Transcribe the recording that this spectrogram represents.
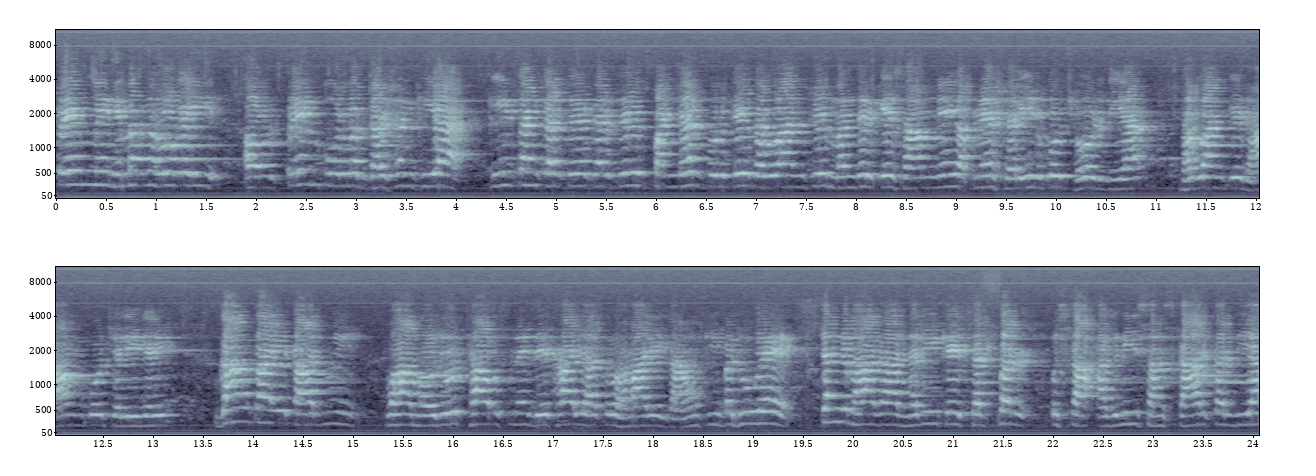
प्रेम में निमग्न हो गई और प्रेम पूर्वक दर्शन किया। कीर्तन करते करते पंडरपुर के भगवान के मंदिर के सामने अपने शरीर को छोड़ दिया। भगवान के धाम को चली गई। गाँव का एक आदमी वहाँ मौजूद था। उसने देखा या तो हमारे गाँव की बधू है। चंद्रभागा नदी के तट पर उसका अग्नि संस्कार कर दिया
